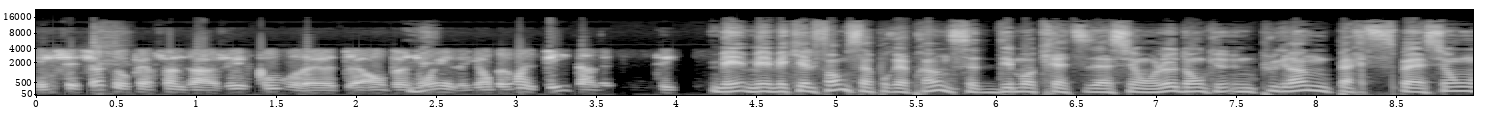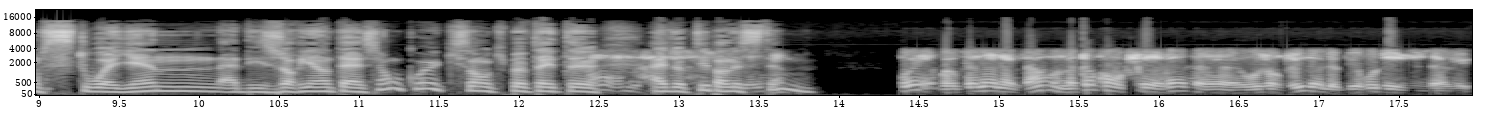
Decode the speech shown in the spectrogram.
Et c'est ça que nos personnes âgées courent, euh, de- ont besoin. là. Ils ont besoin de vivre dans la dignité. Mais, mais, mais quelle forme ça pourrait prendre, cette démocratisation-là? Donc, une plus grande participation citoyenne à des orientations, quoi, qui sont qui peuvent être euh, adoptées par le système? Oui, je vais vous donner un exemple. Mettons qu'on créerait euh, aujourd'hui le bureau des usagers.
